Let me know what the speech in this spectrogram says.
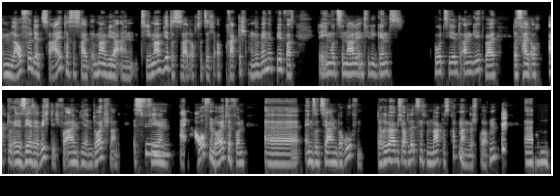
im Laufe der Zeit, dass es halt immer wieder ein Thema wird, dass es halt auch tatsächlich auch praktisch angewendet wird, was der emotionale Intelligenzquotient angeht, weil das halt auch aktuell sehr, sehr wichtig, vor allem hier in Deutschland. Es fehlen Hm. ein Haufen Leute von äh, in sozialen Berufen. Darüber habe ich auch letztens mit Markus Kottmann gesprochen. Ähm,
